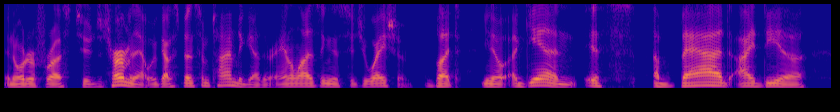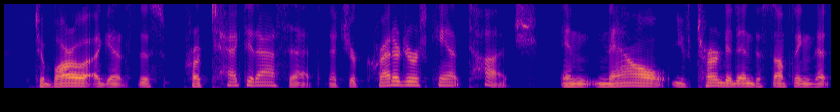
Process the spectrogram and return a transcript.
in order for us to determine that. We've got to spend some time together analyzing the situation. But, you know, again, it's a bad idea to borrow against this protected asset that your creditors can't touch. And now you've turned it into something that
